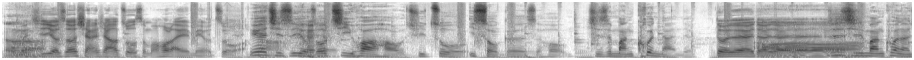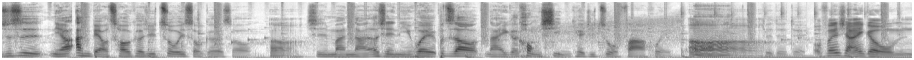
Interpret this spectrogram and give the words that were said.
我们其实有时候想一想要做什么，后来也没有做。因为其实有时候计划好去做一首歌的时候，其实蛮困难的。对对对对对，就是其实蛮困难，就是你要按表操课去做一首歌的时候，嗯，其实蛮难，而且你会不知道哪一个空隙你可以去做发挥。嗯，对对对。我分享一个我们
